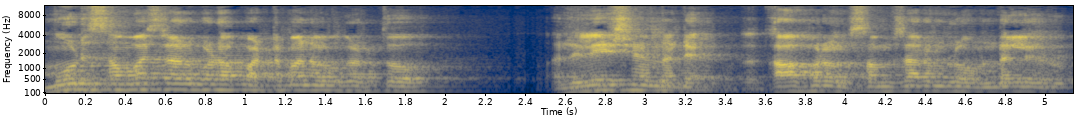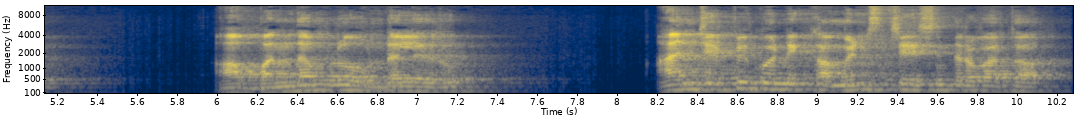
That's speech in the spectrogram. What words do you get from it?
మూడు సంవత్సరాలు కూడా పట్టమని ఒకరితో రిలేషన్ అంటే కాపురం సంసారంలో ఉండలేరు. ఆ బంధంలో ఉండలేరు. అని చెప్పి కొన్ని కమెంట్స్ చేసిన తర్వాత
